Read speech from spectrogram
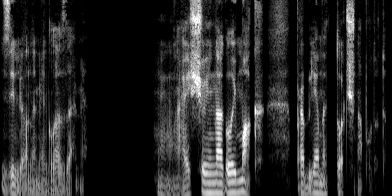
зелеными глазами. А еще и наглый маг. Проблемы точно будут.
